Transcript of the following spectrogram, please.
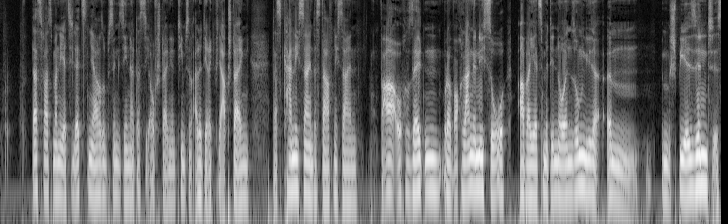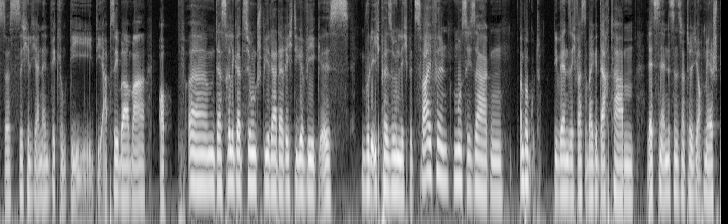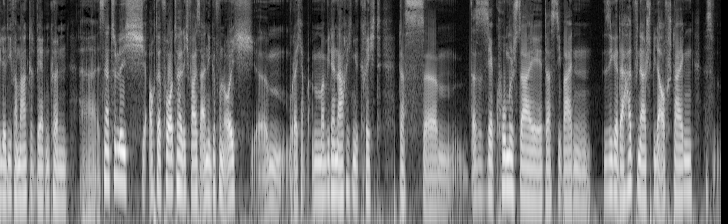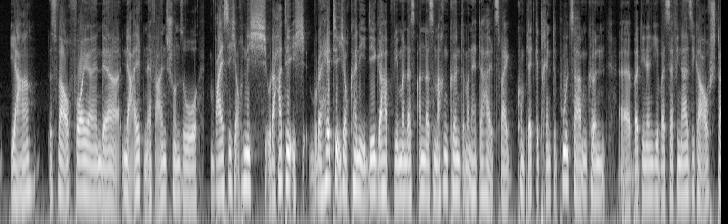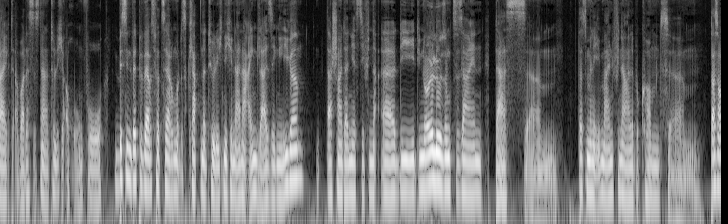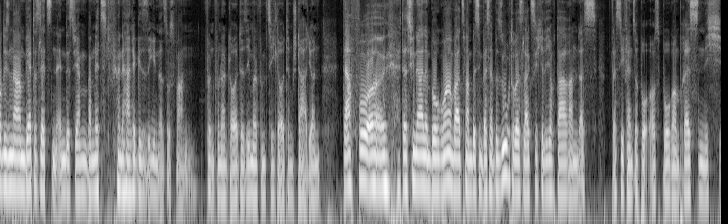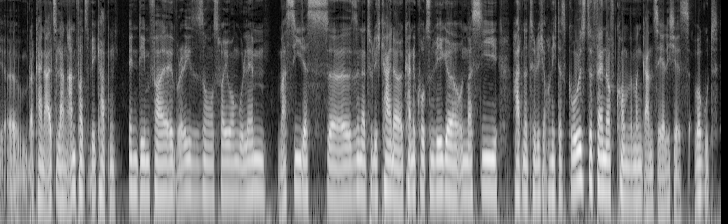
das, was man jetzt die letzten Jahre so ein bisschen gesehen hat, dass die aufsteigenden Teams alle direkt wieder absteigen. Das kann nicht sein, das darf nicht sein. War auch selten oder war auch lange nicht so. Aber jetzt mit den neuen Summen, die ähm, im Spiel sind, ist das sicherlich eine Entwicklung, die, die absehbar war. Ob ähm, das Relegationsspiel da der richtige Weg ist, würde ich persönlich bezweifeln, muss ich sagen. Aber gut, die werden sich was dabei gedacht haben. Letzten Endes sind es natürlich auch mehr Spiele, die vermarktet werden können. Äh, ist natürlich auch der Vorteil, ich weiß, einige von euch, ähm, oder ich habe immer wieder Nachrichten gekriegt, dass, ähm, dass es sehr komisch sei, dass die beiden Sieger der Halbfinalspiele aufsteigen. Das, ja, das war auch vorher in der, in der alten F1 schon so. Weiß ich auch nicht, oder hatte ich, oder hätte ich auch keine Idee gehabt, wie man das anders machen könnte. Man hätte halt zwei komplett getrennte Pools haben können, äh, bei denen jeweils der Finalsieger aufsteigt. Aber das ist dann natürlich auch irgendwo ein bisschen Wettbewerbsverzerrung und es klappt natürlich nicht in einer eingleisigen Liga. Da scheint dann jetzt die, äh, die, die neue Lösung zu sein, dass ähm, dass man eben ein Finale bekommt. Ähm, das auch diesen Namen wert ist letzten Endes. Wir haben beim letzten Finale gesehen, also es waren 500 Leute, 750 Leute im Stadion. Davor, das Finale in Bourgoin war zwar ein bisschen besser besucht, aber es lag sicherlich auch daran, dass, dass die Fans aus Bourgoin-Bresse nicht äh, oder keinen allzu langen Anfahrtsweg hatten. In dem Fall wurde die Saison Soyons-Angoulême Massi, das äh, sind natürlich keine, keine kurzen Wege und Massi hat natürlich auch nicht das größte Fan-Aufkommen, wenn man ganz ehrlich ist. Aber gut,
